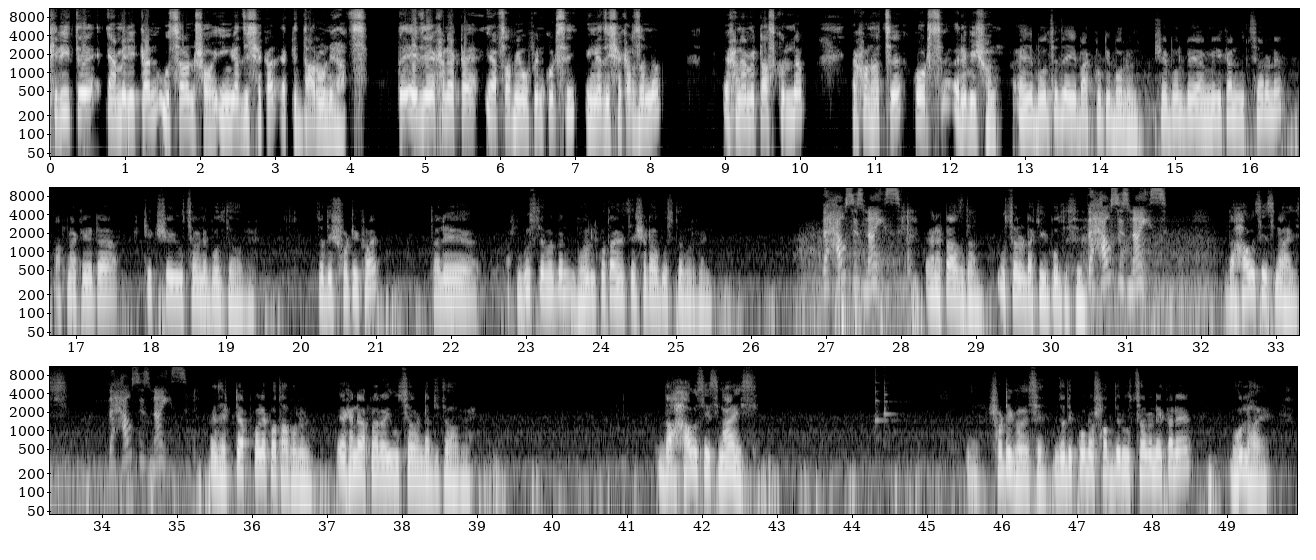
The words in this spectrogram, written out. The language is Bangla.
ফ্রিতে আমেরিকান উচ্চারণ সহ ইংরেজি শেখার একটি দারুণ অ্যাপস তো এই যে এখানে একটা অ্যাপস আমি ওপেন করছি ইংরেজি শেখার জন্য। এখানে আমি টাচ করলাম। এখন হচ্ছে কোর্স রিভিশন এই যে বলছে যে এই বাক্যটি বলুন। সে বলবে আমেরিকান উচ্চারণে আপনাকে এটা ঠিক সেই উচ্চারণে বলতে হবে। যদি সঠিক হয় তাহলে আপনি বুঝতে পারবেন ভুল কোথায় হয়েছে সেটাও বুঝতে পারবেন। The house is nice. এখানে টাচ দেন। উচ্চারণটা কি বলতেছে? The house is nice. The house is nice The house is nice. এই যে ট্যাপ করে কথা বলুন। এখানে আপনার এই উচ্চারণটা দিতে হবে। দ্য হাউস ইজ নাইস সঠিক হয়েছে। যদি কোনো শব্দের উচ্চারণ এখানে ভুল হয়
